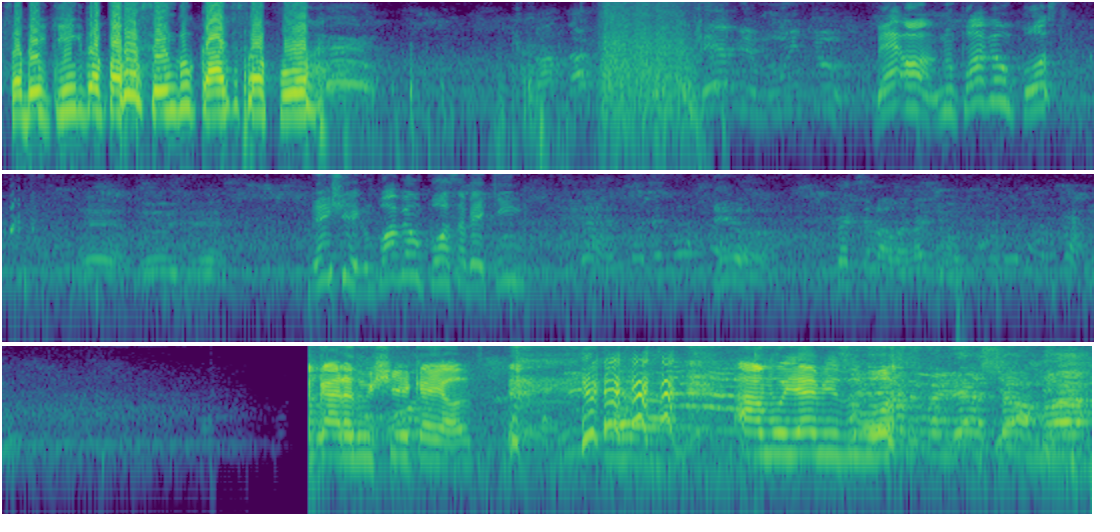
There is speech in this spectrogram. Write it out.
Saber quem que tá parecendo do caixa essa porra. Bebe muito. Be ó, não pode ver um posto. É, doido, é. Nem Chico, não pode ver um posto, saber quem. Aqui, ó. Como é que você lá vai lá? A cara do Chico aí, ó. A mulher me zoou. Eu ia chamar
